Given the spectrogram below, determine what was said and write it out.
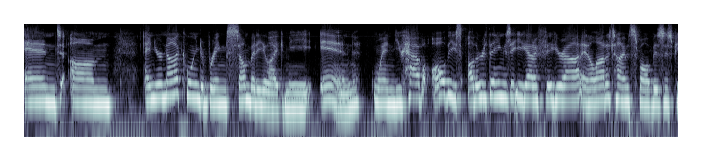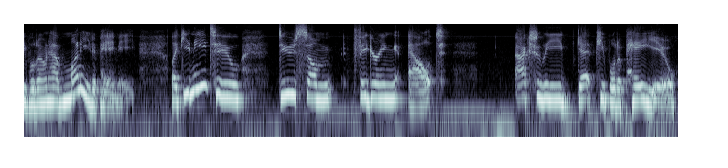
And, um, and you're not going to bring somebody like me in when you have all these other things that you got to figure out. And a lot of times, small business people don't have money to pay me. Like, you need to do some figuring out, actually get people to pay you.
